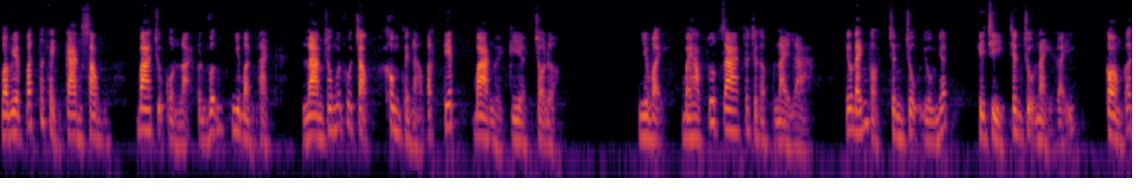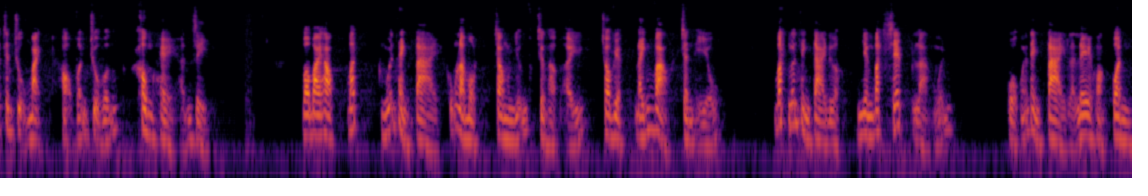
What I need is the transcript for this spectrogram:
Và việc bắt tất Thành Cang xong, ba trụ còn lại vẫn vững như bàn thạch, làm cho Nguyễn Phú Trọng không thể nào bắt tiếp ba người kia cho được. Như vậy, bài học rút ra cho trường hợp này là nếu đánh vào chân trụ yếu nhất thì chỉ chân trụ này gãy, còn các chân trụ mạnh họ vẫn trụ vững, không hề hấn gì. Và bài học bắt Nguyễn Thành Tài cũng là một trong những trường hợp ấy cho việc đánh vào chân yếu. Bắt Nguyễn Thành Tài được nhưng bắt xếp là Nguyễn của Nguyễn Thành Tài là Lê Hoàng Quân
